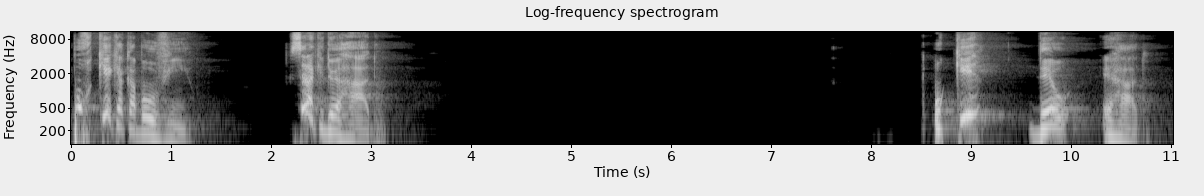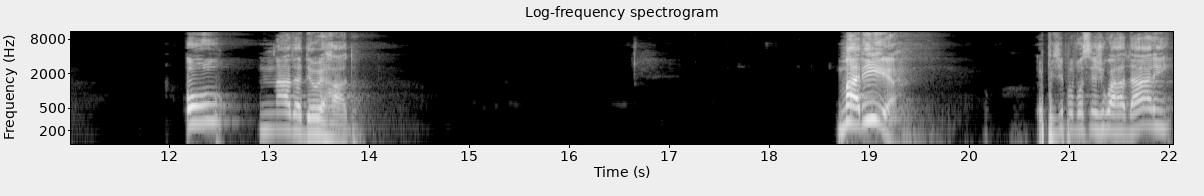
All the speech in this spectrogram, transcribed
por que, que acabou o vinho? Será que deu errado? O que deu errado? Ou nada deu errado? Maria, eu pedi para vocês guardarem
